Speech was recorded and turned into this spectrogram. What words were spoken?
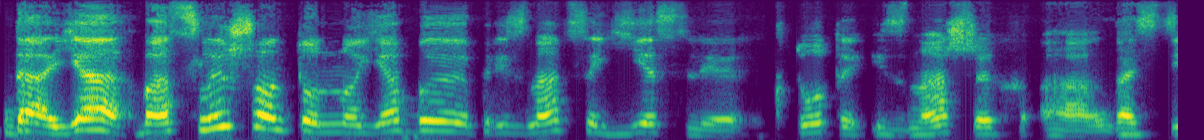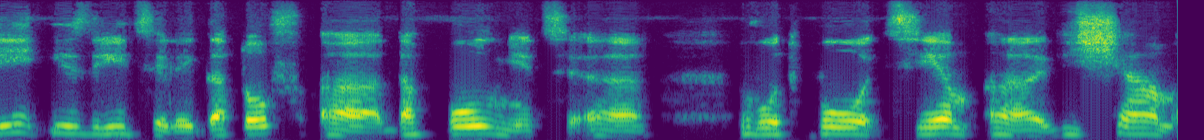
Да, я вас слышу, Антон, но я бы признаться, если кто-то из наших а, гостей и зрителей готов а, дополнить а, вот по тем а, вещам,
